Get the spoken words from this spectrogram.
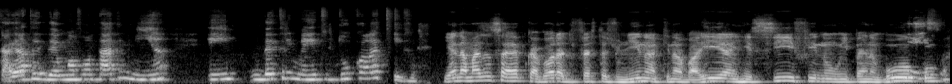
atender uma vontade minha em, detrimento do coletivo. E ainda mais nessa época agora de festa junina aqui na Bahia, em Recife, no, em Pernambuco, Isso.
